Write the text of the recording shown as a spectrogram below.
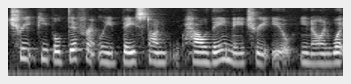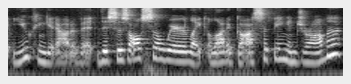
treat people differently based on how they may treat you, you know, and what you can get out of it. This is also where, like, a lot of gossiping and drama.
